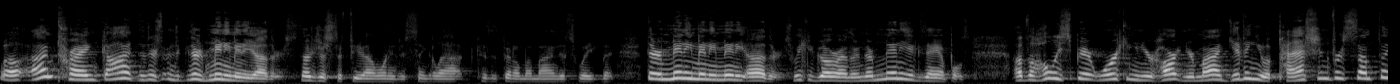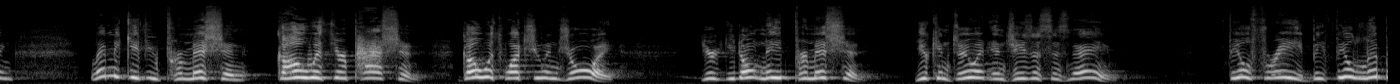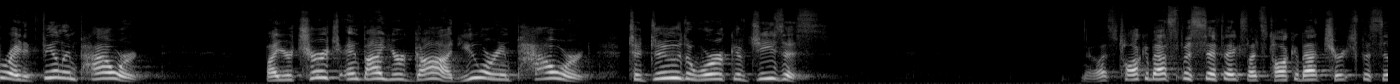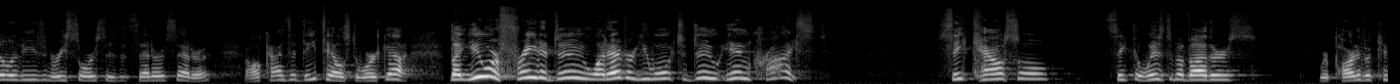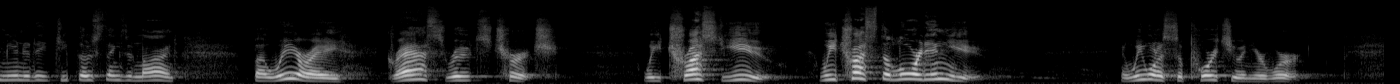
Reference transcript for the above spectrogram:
Well, I'm praying, God, there's, there's many, many others. There's just a few I wanted to single out because it's been on my mind this week. But there are many, many, many others. We could go around there, and there are many examples of the Holy Spirit working in your heart and your mind, giving you a passion for something. Let me give you permission. Go with your passion, go with what you enjoy. You're, you do not need permission. You can do it in Jesus' name. Feel free, be, feel liberated, feel empowered by your church and by your God. You are empowered to do the work of Jesus. Now, let's talk about specifics. Let's talk about church facilities and resources, et cetera, et cetera. All kinds of details to work out. But you are free to do whatever you want to do in Christ. Seek counsel, seek the wisdom of others. We're part of a community. Keep those things in mind. But we are a grassroots church. We trust you. We trust the Lord in you. And we want to support you in your work.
